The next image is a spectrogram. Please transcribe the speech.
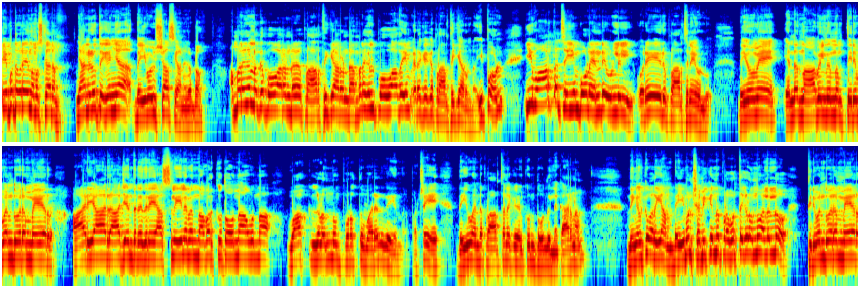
പ്രിയപ്പെട്ടവരെ നമസ്കാരം. ഞാനൊരു തികഞ്ഞ ദൈവവിശ്വാസിയാണ് കേട്ടോ. അമ്പലങ്ങളിലൊക്കെ പോവാറുണ്ട് പ്രാർത്ഥിക്കാറുണ്ട് അമ്പലങ്ങളിൽ പോവാതെയും ഇടയ്ക്കൊക്കെ പ്രാർത്ഥിക്കാറുണ്ട്. ഇപ്പോൾ ഈ വാർത്ത ചെയ്യുമ്പോൾ എന്റെ ഉള്ളിൽ ഒരേ ഒരു പ്രാർത്ഥനയേ ഉള്ളൂ ദൈവമേ എന്റെ നാവിൽ നിന്നും തിരുവനന്തപുരം മേയർ ആര്യ രാജേന്ദ്രനെതിരെ അശ്ലീലമെന്ന് അവർക്ക് തോന്നാവുന്ന വാക്കുകളൊന്നും പുറത്ത് വരരുതേ എന്ന്. പക്ഷേ ദൈവം എന്റെ പ്രാർത്ഥന കേൾക്കും തോന്നില്ല കാരണം നിങ്ങൾക്കും അറിയാം ദൈവം ക്ഷമിക്കുന്ന പ്രവൃത്തികളൊന്നും അല്ലല്ലോ തിരുവനന്തപുരം മേയർ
